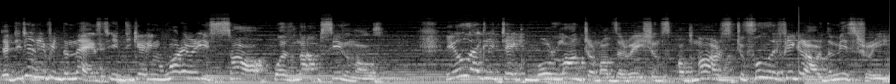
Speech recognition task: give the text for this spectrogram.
They didn't repeat the next, indicating whatever it saw was not seasonal. It will likely take more long-term observations of Mars to fully figure out the mystery.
